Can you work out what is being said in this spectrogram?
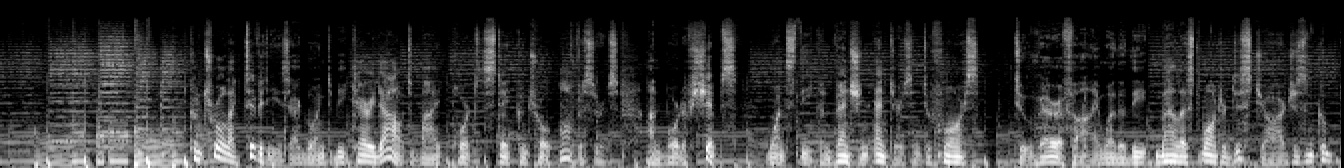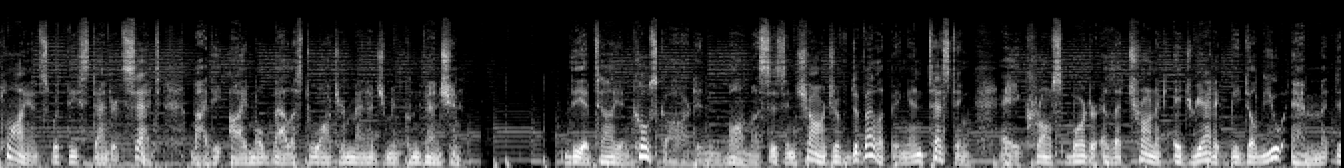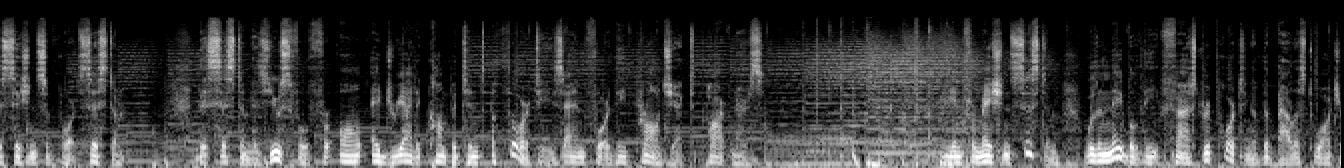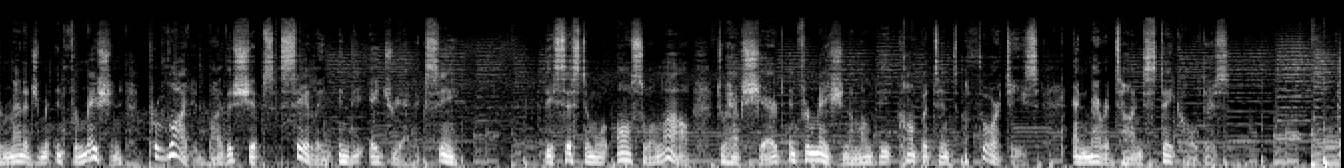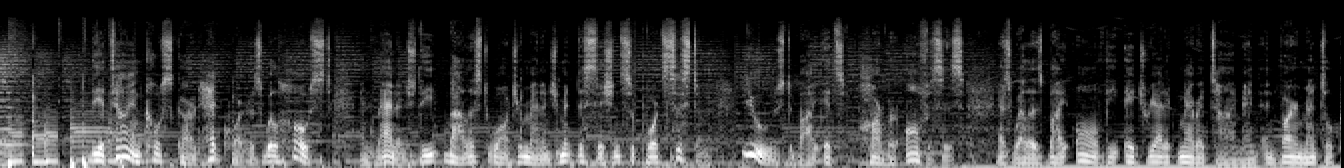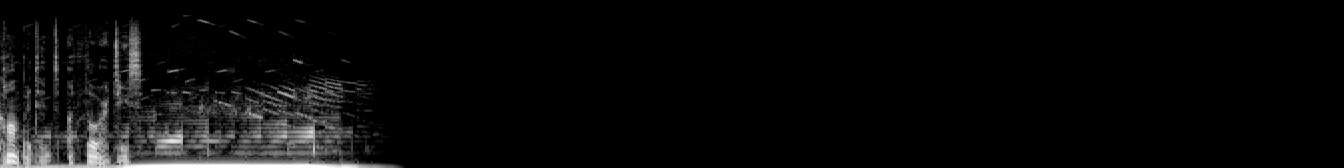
Control activities are going to be carried out by port state control officers on board of ships once the convention enters into force to verify whether the ballast water discharge is in compliance with the standard set by the IMO Ballast Water Management Convention. The Italian Coast Guard in Balmas is in charge of developing and testing a cross-border electronic Adriatic BWM decision support system. This system is useful for all Adriatic competent authorities and for the project partners. The information system will enable the fast reporting of the ballast water management information provided by the ships sailing in the Adriatic Sea. The system will also allow to have shared information among the competent authorities and maritime stakeholders. The Italian Coast Guard headquarters will host and manage the ballast water management decision support system used by its harbor offices, as well as by all the Adriatic maritime and environmental competent authorities.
